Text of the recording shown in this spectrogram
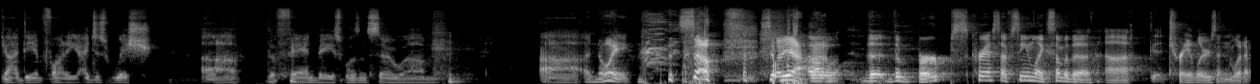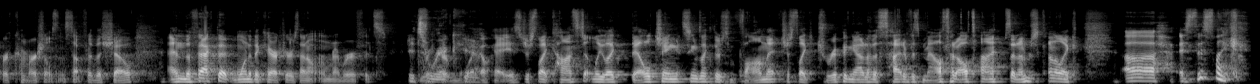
goddamn funny. I just wish uh the fan base wasn't so um uh, annoying. so, so yeah. Um, the the burps, Chris. I've seen like some of the uh, trailers and whatever commercials and stuff for the show, and the fact that one of the characters, I don't remember if it's it's Rick. Rick yeah. Okay, is just like constantly like belching. It seems like there's vomit just like dripping out of the side of his mouth at all times, and I'm just kind of like, uh, is this like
